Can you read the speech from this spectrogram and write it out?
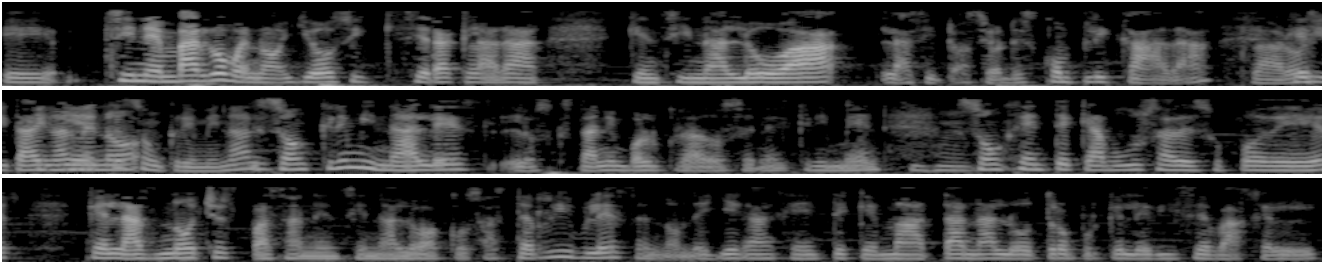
Eh, sin embargo, bueno, yo sí quisiera aclarar que en Sinaloa la situación es complicada. Claro, que está lleno- son criminales. Son criminales los que están involucrados en el crimen. Son gente que abusa de su poder, que en las noches pasan en Sinaloa cosas terribles, en donde llegan gente que matan al otro porque le dice baje el,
